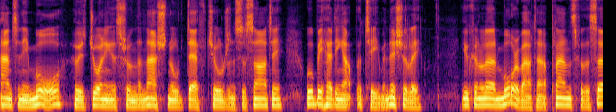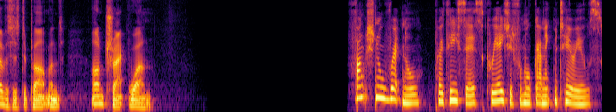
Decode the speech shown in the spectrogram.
Anthony Moore, who is joining us from the National Deaf Children's Society, will be heading up the team initially. You can learn more about our plans for the Services Department on Track 1. Functional retinal prosthesis created from organic materials.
